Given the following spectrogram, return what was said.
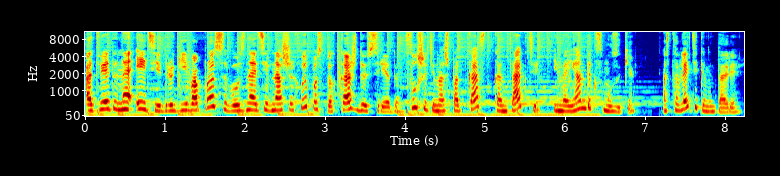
Ответы на эти и другие вопросы вы узнаете в наших выпусках каждую среду. Слушайте наш подкаст ВКонтакте и на Яндекс Музыке. Оставляйте комментарии.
